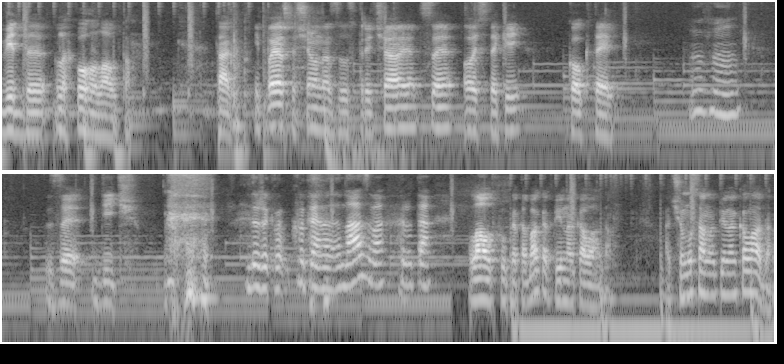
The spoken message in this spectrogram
від е, легкого лаута. Так, і перше, що нас зустрічає, це ось такий коктейль. Угу. The Ditch. Дуже крута назва. Крута. Loud Хука Табака Піна Колада. А чому саме Піна Колада?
